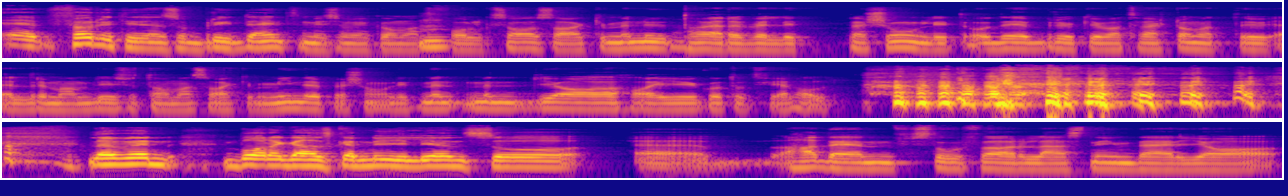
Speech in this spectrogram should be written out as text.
eh, förr i tiden så brydde jag inte mig så mycket om att folk sa saker, men nu tar jag det väldigt personligt. Och det brukar ju vara tvärtom att ju äldre man blir så tar man saker mindre personligt, men, men jag har ju gått åt fel håll. Nej men bara ganska nyligen så hade jag en stor föreläsning där jag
